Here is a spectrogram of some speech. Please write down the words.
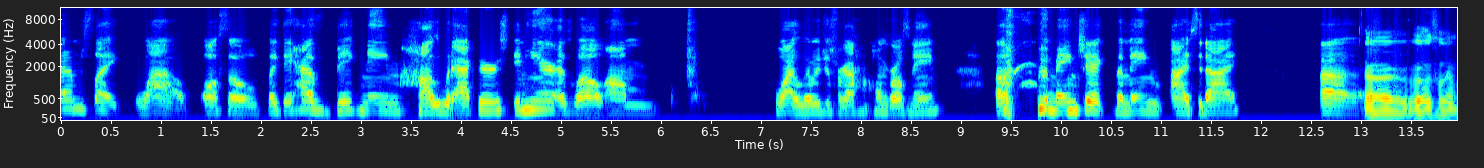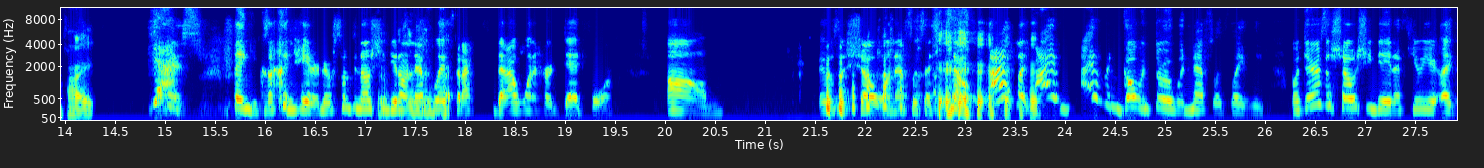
And I'm just like, wow. Also, like they have big name Hollywood actors in here as well. Um, who I literally just forgot her homegirl's name. Uh, the main chick, the main Aes Sedai. Uh, uh, Rosamund Pike. Yes, thank you, because I couldn't hate her. There was something else she did on Netflix that I that I wanted her dead for. Um, it was a show on Netflix. That, no, I like I've I've been going through it with Netflix lately. But there's a show she did a few years, like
